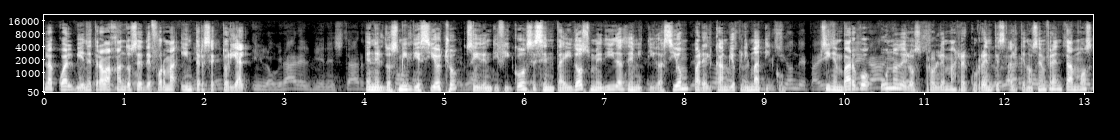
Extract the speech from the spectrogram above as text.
la cual viene trabajándose de forma intersectorial. En el 2018 se identificó 62 medidas de mitigación para el cambio climático. Sin embargo, uno de los problemas recurrentes al que nos enfrentamos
